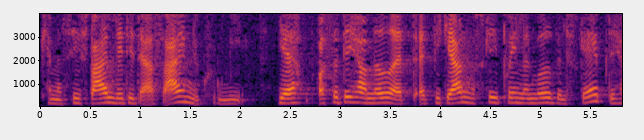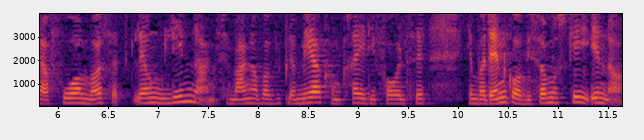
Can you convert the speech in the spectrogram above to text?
kan man sige, spejle lidt i deres egen økonomi. Ja, og så det her med, at, at vi gerne måske på en eller anden måde vil skabe det her forum også, at lave nogle lignende arrangementer, hvor vi bliver mere konkret i forhold til, jamen, hvordan går vi så måske ind og,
